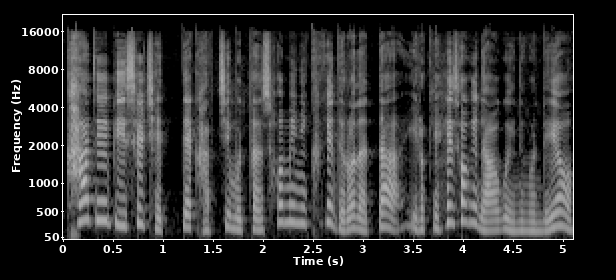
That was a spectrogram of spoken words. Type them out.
카드 빚을 제때 갚지 못한 서민이 크게 늘어났다. 이렇게 해석이 나오고 있는 건데요.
